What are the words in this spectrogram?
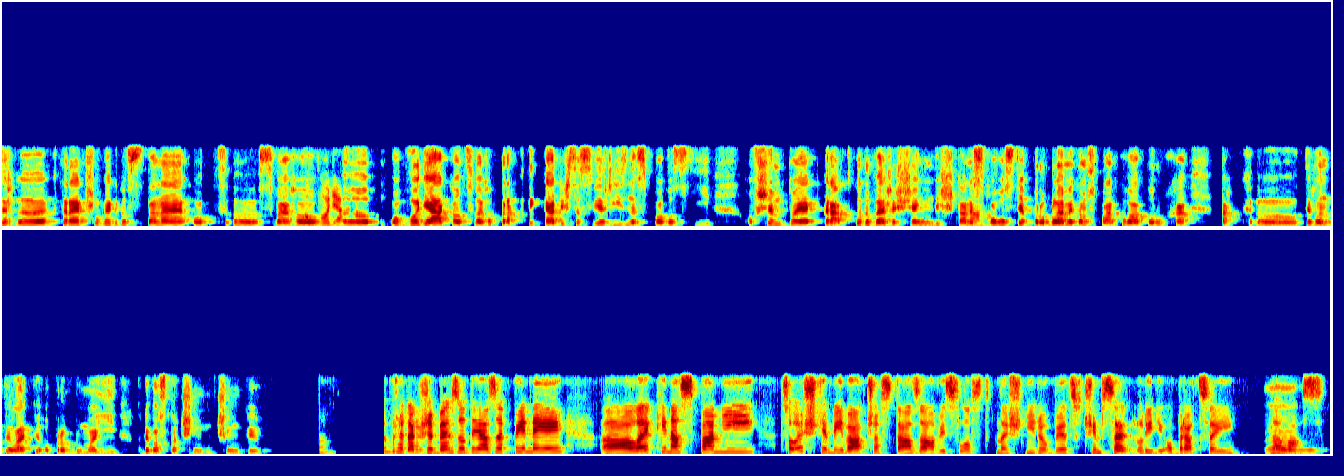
eh, které člověk dostane od eh, svého obvodáka, od svého praktika, když se svěří s nespavostí. Ovšem to je krátkodobé řešení. Když ta nespavost je problém, je tam spánková porucha, tak tyhle ty léky opravdu mají devastační účinky. Dobře, takže benzodiazepiny, léky na spaní, co ještě bývá častá závislost v dnešní době? S čím se lidi obracejí na vás?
